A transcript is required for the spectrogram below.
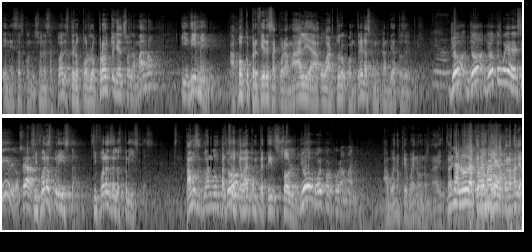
en esas condiciones actuales, pero por lo pronto ya alzó la mano y dime, ¿a poco prefieres a Coramalia o a Arturo Contreras como candidatos del PRI? Yo, yo, yo te voy a decir, o sea... Si fueras priista, si fueras de los priistas. Estamos hablando de un partido que va a competir solo. Yo voy por Coramalia. Ah, bueno, qué bueno, ¿no? Ahí está. Saluda a Coramalia.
